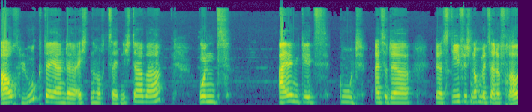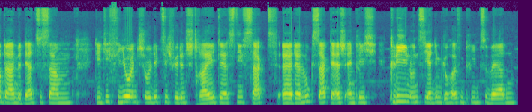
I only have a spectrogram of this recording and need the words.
Auch Luke, der ja in der echten Hochzeit nicht da war. Und allen geht's gut. Also der, der Steve ist noch mit seiner Frau da, mit der zusammen. Die Theo entschuldigt sich für den Streit. Der Steve sagt, äh, der Luke sagt, er ist endlich clean und sie hat ihm geholfen, clean zu werden.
